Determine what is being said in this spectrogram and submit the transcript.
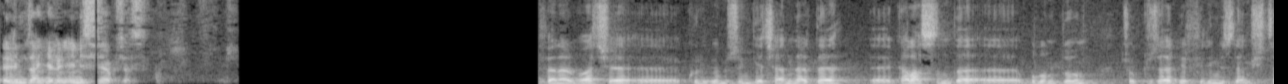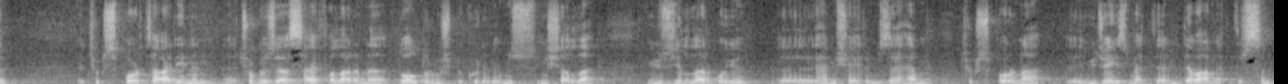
Elimizden gelen en iyisini yapacağız. Fenerbahçe e, kulübümüzün geçenlerde e, galasında e, bulunduğum çok güzel bir film izlemiştim. E, Türk spor tarihinin e, çok özel sayfalarını doldurmuş bir kulübümüz. İnşallah yüzyıllar boyu e, hem şehrimize hem Türk sporuna e, yüce hizmetlerini devam ettirsin.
